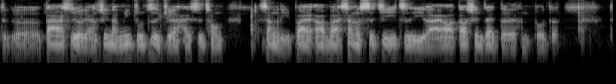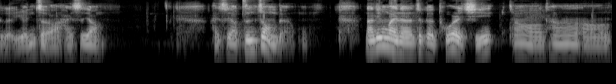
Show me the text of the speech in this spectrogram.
这个大家是有良心的，民族自觉还是从上个礼拜啊，不，上个世纪一直以来啊，到现在的很多的这个原则啊，还是要还是要尊重的。那另外呢，这个土耳其哦，他哦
